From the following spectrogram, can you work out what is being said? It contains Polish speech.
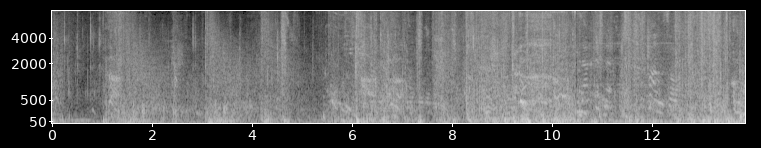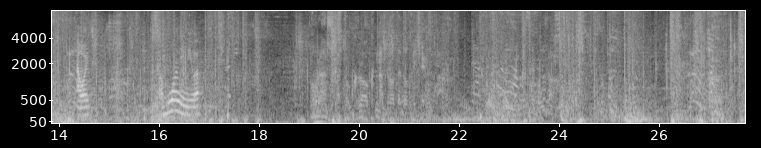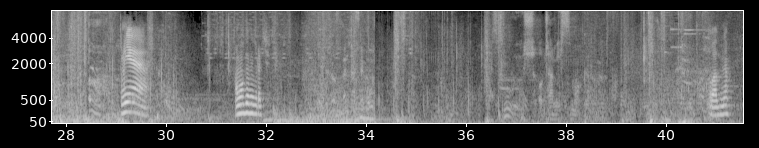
Ałaj. To było niemiłe. Porażka to krok na drodze do zwycięstwa. Nie. A mogę wybrać. Spójrz oczami smoka. Ładne.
